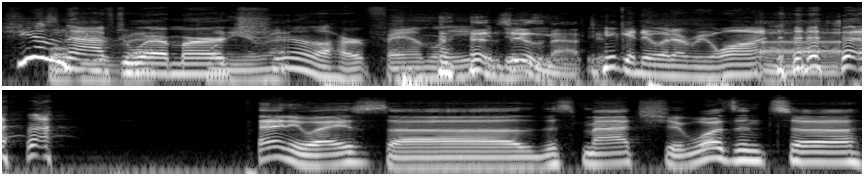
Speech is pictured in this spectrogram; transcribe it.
She doesn't have to wear merch. You know the Hart family. You can She do, doesn't have to. You can do whatever you want. Uh, anyways, uh, this match it wasn't uh,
